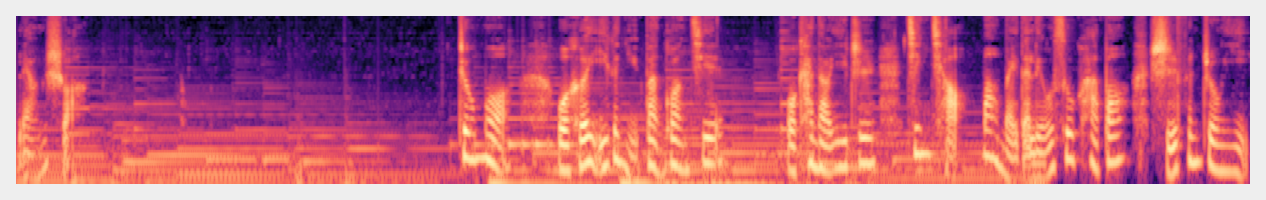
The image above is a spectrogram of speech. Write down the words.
凉爽。周末，我和一个女伴逛街，我看到一只精巧貌美的流苏挎包，十分中意。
